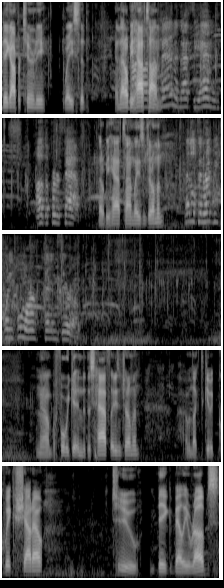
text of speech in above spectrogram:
Big opportunity wasted. And that'll be halftime. and that's the end of the first half. That'll be halftime, ladies and gentlemen. Pendleton Rugby 24, Penn 0. Now, before we get into this half, ladies and gentlemen, I would like to give a quick shout out to Big Belly Rubs.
